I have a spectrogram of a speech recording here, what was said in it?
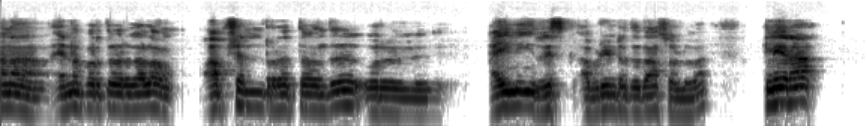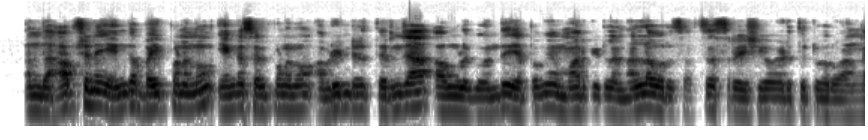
ஆனால் என்னை பொறுத்தவரைக்காலும் ஆப்ஷன்றத வந்து ஒரு ஹைலி ரிஸ்க் அப்படின்றது தான் சொல்லுவேன். கிளியராக அந்த ஆப்ஷனை எங்கே பை பண்ணணும் எங்கே செல் பண்ணணும் அப்படின்றது தெரிஞ்சால் அவங்களுக்கு வந்து எப்போவுமே மார்க்கெட்டில் நல்ல ஒரு சக்ஸஸ் ரேஷியோ எடுத்துகிட்டு வருவாங்க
